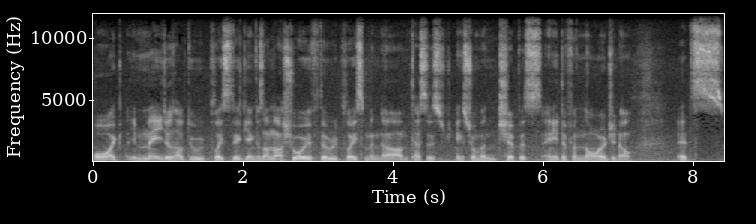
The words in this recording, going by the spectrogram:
or like, it may just have to replace it again because I'm not sure if the replacement um, Texas Instrument chip is any different than original it's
